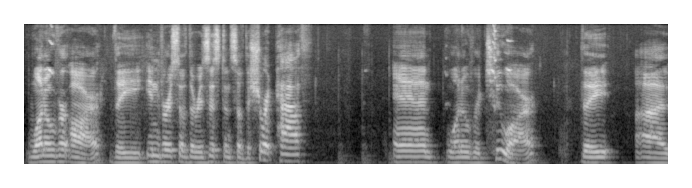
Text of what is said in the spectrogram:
1 over R, the inverse of the resistance of the short path, and 1 over 2r, the uh,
